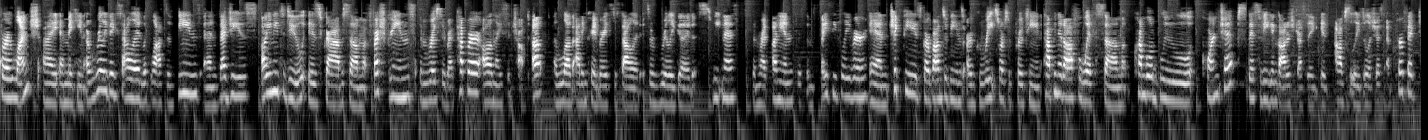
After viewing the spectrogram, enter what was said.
For lunch, I am making a really big salad with lots of beans and veggies. All you need to do is grab some fresh greens, some roasted red pepper, all nice and chopped up. I love adding cranberries to salad. It's a really good sweetness some red onion for some spicy flavor, and chickpeas, garbanzo beans are a great source of protein. Topping it off with some crumbled blue corn chips. This vegan goddess dressing is absolutely delicious and perfect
